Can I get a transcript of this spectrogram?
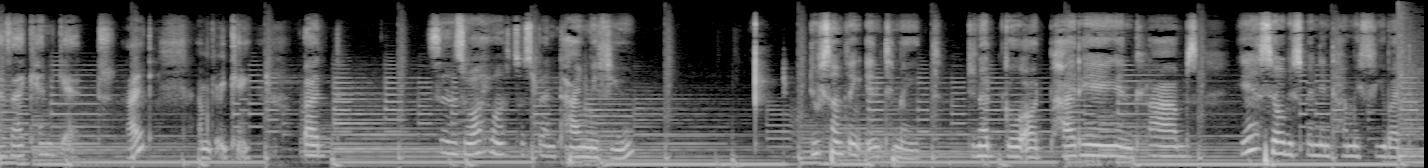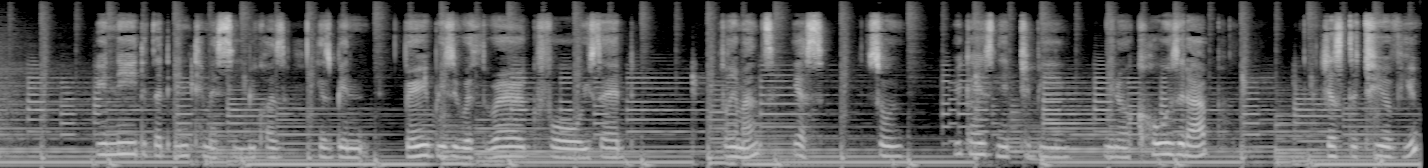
as I can get, right? I'm joking. But since Wahi wants to spend time with you, do something intimate. Do not go out partying in clubs. Yes, he'll be spending time with you, but you need that intimacy because he's been very busy with work for you said three months. Yes. So you guys need to be, you know, cozy up, just the two of you.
